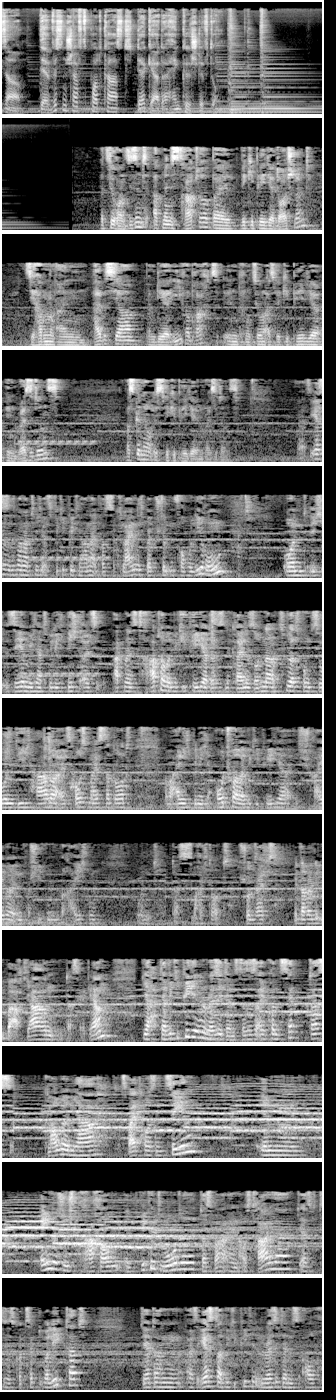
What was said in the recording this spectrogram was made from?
WISA, der Wissenschaftspodcast der Gerda Henkel Stiftung. Herr Zyron, Sie sind Administrator bei Wikipedia Deutschland. Sie haben ein halbes Jahr beim DRI verbracht in Funktion als Wikipedia in Residence. Was genau ist Wikipedia in Residence? Als erstes ist man natürlich als Wikipedianer etwas kleinlich bei bestimmten Formulierungen. Und ich sehe mich natürlich nicht als Administrator bei Wikipedia. Das ist eine kleine Sonderzusatzfunktion, die ich habe als Hausmeister dort. Aber eigentlich bin ich Autor bei Wikipedia. Ich schreibe in verschiedenen Bereichen. Und das mache ich dort schon seit mittlerweile über acht Jahren und das sehr gern. Ja, der Wikipedia in Residence, das ist ein Konzept, das, glaube im Jahr 2010 im englischen Sprachraum entwickelt wurde. Das war ein Australier, der sich dieses Konzept überlegt hat, der dann als erster Wikipedia in Residence auch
